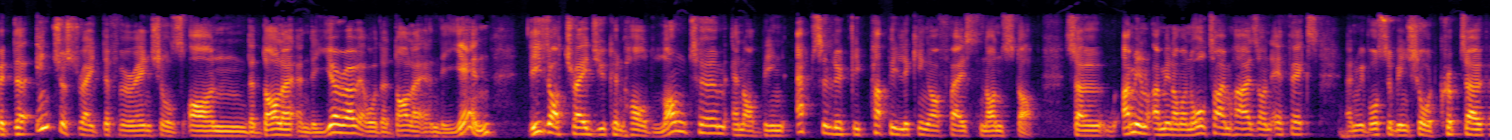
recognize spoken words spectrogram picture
But the interest rate differentials on the dollar and the euro or the dollar and the yen, these are trades you can hold long term and are being absolutely puppy licking our face nonstop. So I mean, I mean, I'm on all time highs on FX, and we've also been short crypto.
